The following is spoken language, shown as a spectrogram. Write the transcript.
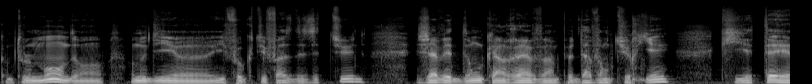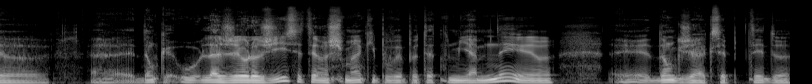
comme tout le monde, on, nous dit il faut que tu fasses des études, j'avais donc un rêve un peu d'aventurier qui était. Donc, où la géologie, c'était un chemin qui pouvait peut-être m'y amener. Et donc j'ai accepté de,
